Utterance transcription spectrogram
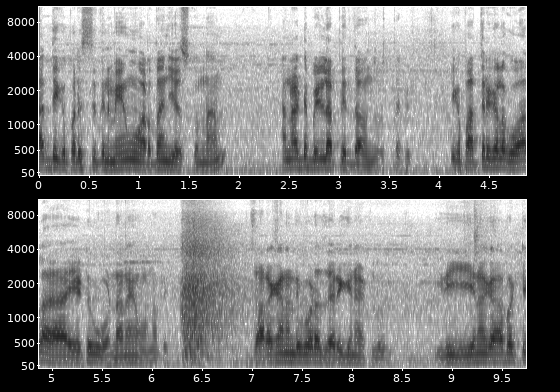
ఆర్థిక పరిస్థితిని మేము అర్థం చేసుకున్నాం అన్నట్టు బిల్డప్ ఇద్దామని చూస్తారు. ఇక పత్రికల గోల ఎటు ఉండనే ఉన్నది జరగనిది కూడా జరిగినట్లు. ఇది ఈయన కాబట్టి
